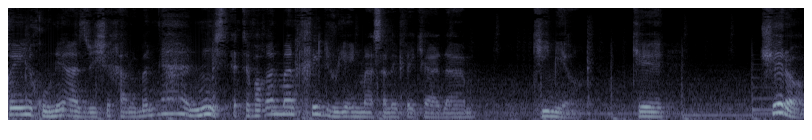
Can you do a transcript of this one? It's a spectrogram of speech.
آخه این خونه از ریشه خرابه نه نیست. اتفاقا من خیلی روی این مسئله فکر کردم. کیمیا. که چرا؟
